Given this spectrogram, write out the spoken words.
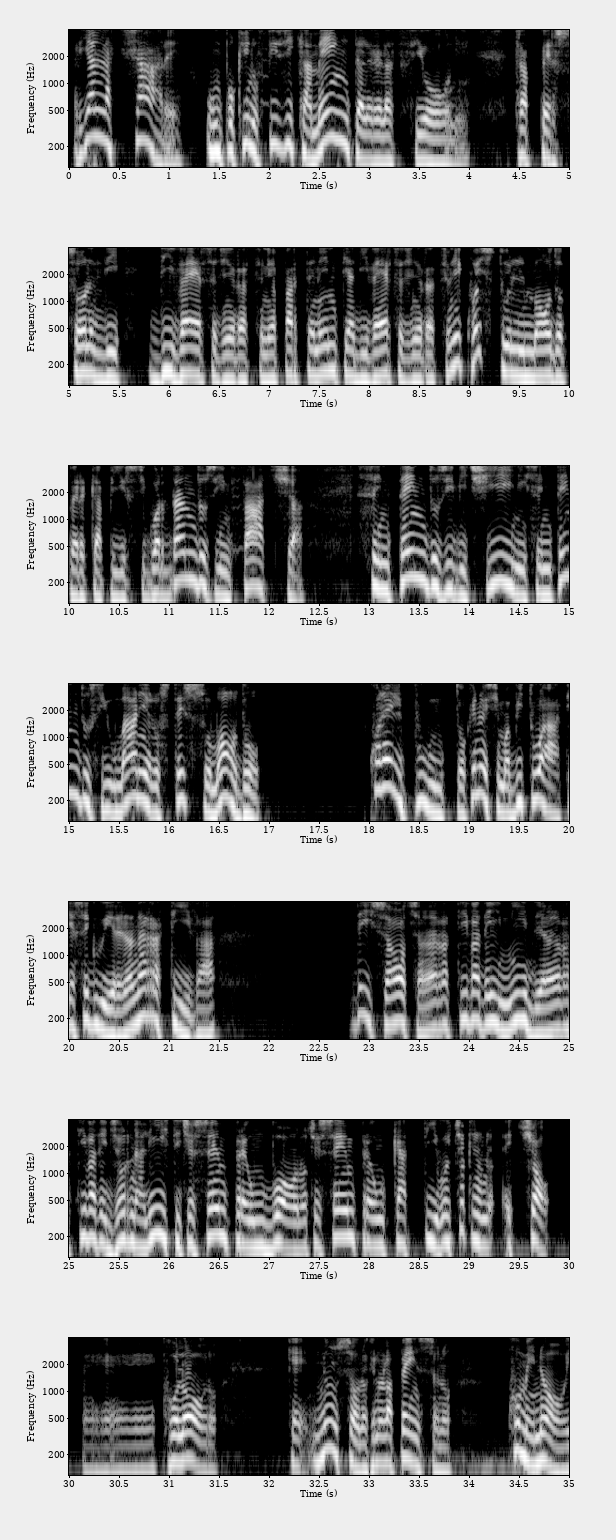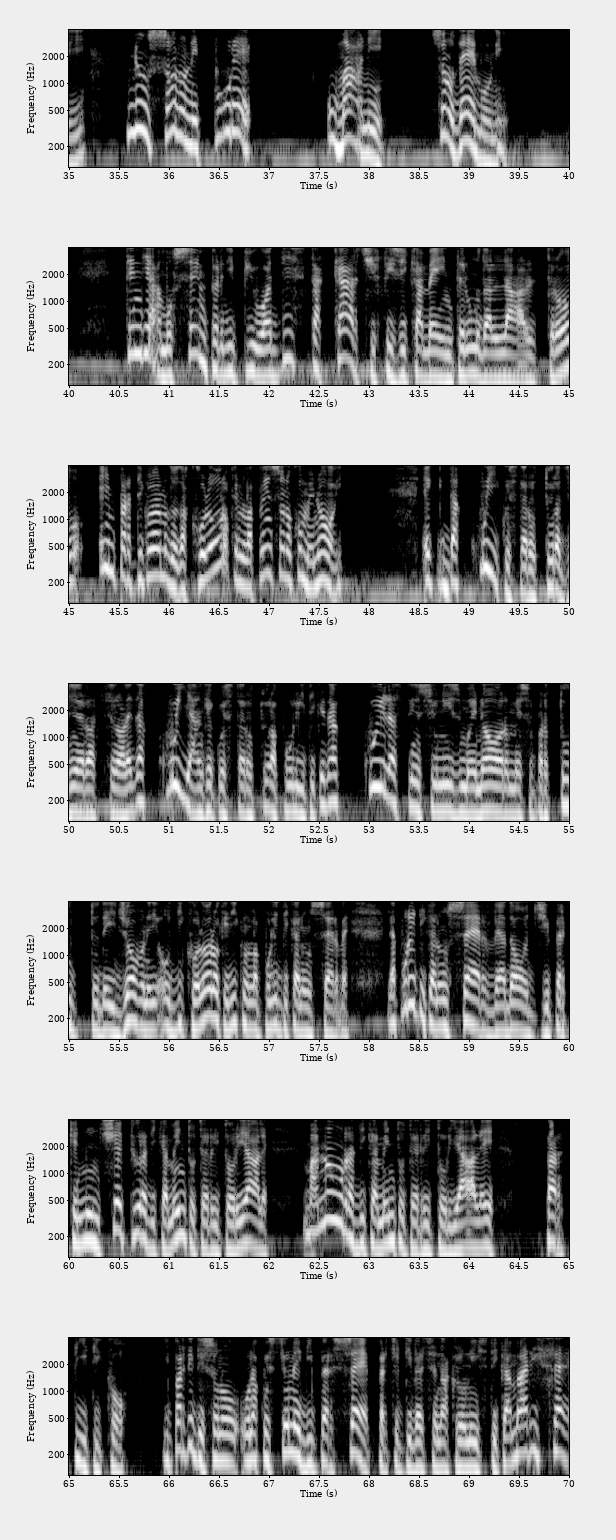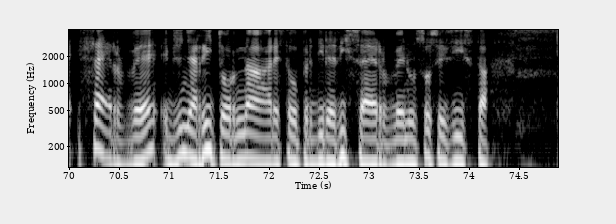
Riallacciare un pochino fisicamente le relazioni tra persone di diverse generazioni, appartenenti a diverse generazioni, e questo è il modo per capirsi, guardandosi in faccia, sentendosi vicini, sentendosi umani allo stesso modo. Qual è il punto? Che noi siamo abituati a seguire la narrativa dei social, la narrativa dei media, la narrativa dei giornalisti, c'è sempre un buono, c'è sempre un cattivo e ciò, che non, e ciò eh, coloro che non sono, che non la pensano come noi, non sono neppure umani, sono demoni. Tendiamo sempre di più a distaccarci fisicamente l'uno dall'altro e in particolar modo da coloro che non la pensano come noi. E da qui questa rottura generazionale, da qui anche questa rottura politica, da qui l'astensionismo enorme, soprattutto dei giovani o di coloro che dicono la politica non serve. La politica non serve ad oggi perché non c'è più radicamento territoriale, ma non un radicamento territoriale partitico. I partiti sono una questione di per sé, per certi versi anacronistica, ma serve, e bisogna ritornare, stavo per dire riserve, non so se esista,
